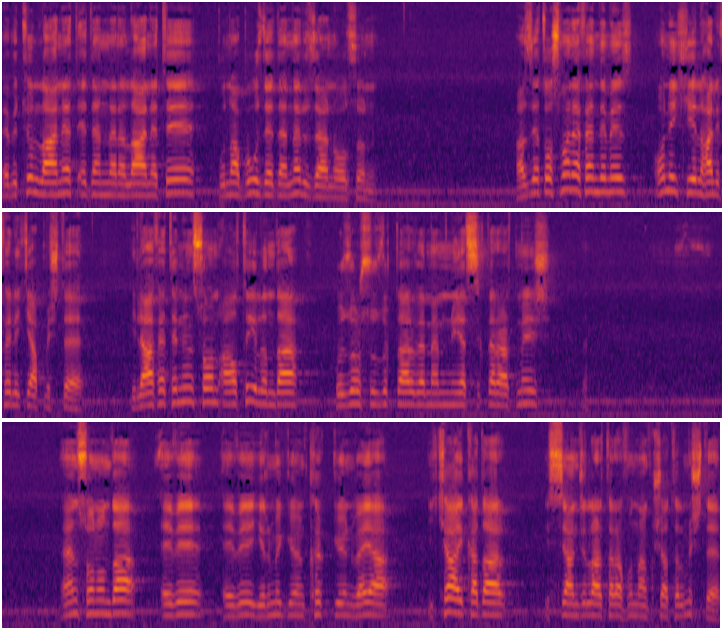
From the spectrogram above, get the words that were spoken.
ve bütün lanet edenlere laneti buna buğz edenler üzerine olsun.'' Hazreti Osman Efendimiz 12 yıl halifelik yapmıştı. Hilafetinin son 6 yılında huzursuzluklar ve memnuniyetsizlikler artmış. En sonunda evi evi 20 gün, 40 gün veya 2 ay kadar isyancılar tarafından kuşatılmıştı.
